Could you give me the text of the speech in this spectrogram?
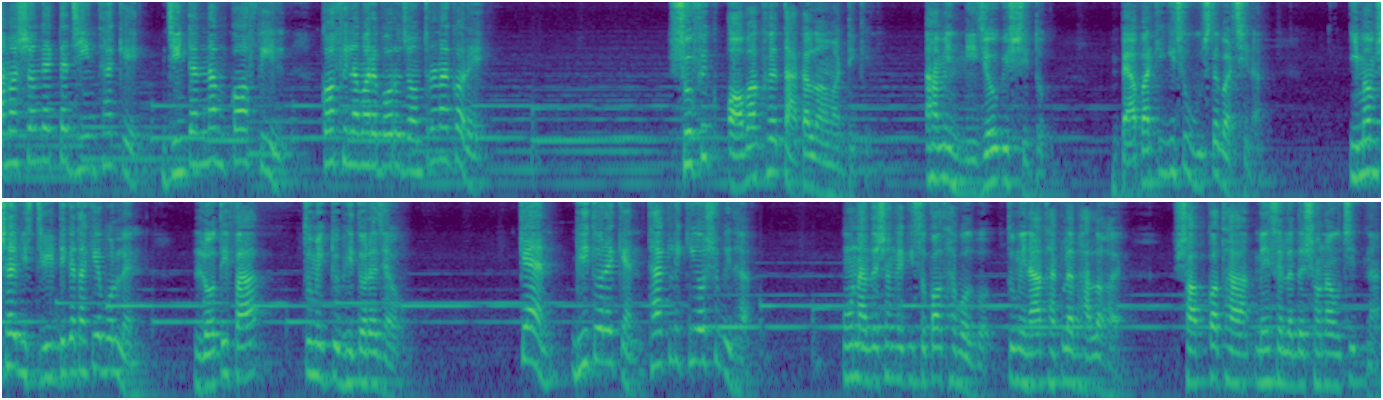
আমার সঙ্গে একটা জিন থাকে, জিনটার নাম কফিল। কফিল আমারে বড় যন্ত্রণা করে। শফিক অবাক হয়ে তাকালো আমার দিকে। আমি নিজেও বিস্মিত। ব্যাপার কি কিছু বুঝতে পারছি না। ইমাম সাহেব স্ত্রীর দিকে তাকিয়ে বললেন, লতিফা, তুমি একটু ভিতরে যাও। কেন? ভিতরে কেন? থাকলে কি অসুবিধা? ওনাদের সঙ্গে কিছু কথা বলব। তুমি না থাকলে ভালো হয়। সব কথা মেয়ে ছেলেদের শোনা উচিত না।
